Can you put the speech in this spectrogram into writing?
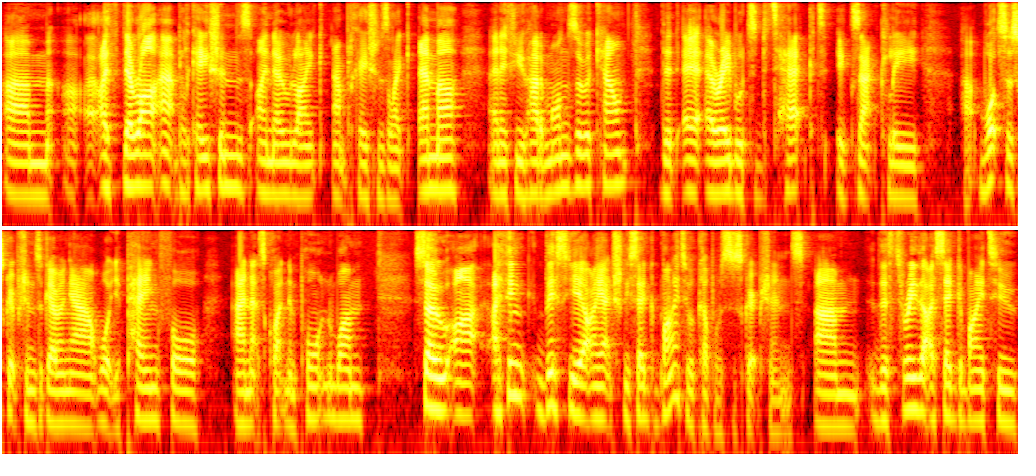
Um, I, I, there are applications I know, like applications like Emma, and if you had a Monzo account, that are able to detect exactly uh, what subscriptions are going out, what you're paying for, and that's quite an important one. So uh, I think this year I actually said goodbye to a couple of subscriptions. Um, the three that I said goodbye to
